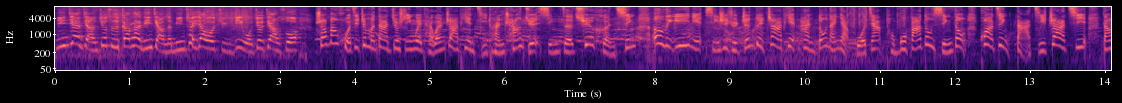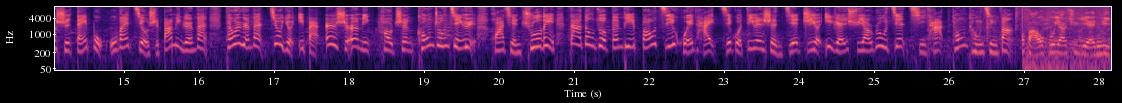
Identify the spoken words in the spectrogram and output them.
您这样讲就是刚刚您讲的民粹，要我举例我就这样说。双方火气这么大，就是因为台湾诈骗集团猖獗，刑责却很轻。二零一一年，刑事局针对诈骗和东南亚国家同步发动行动，跨境打击诈欺。当时逮捕五百九十八名人犯，台湾人犯就有一百二十二名，号称空中监狱，花钱出力，大动作分批包机回台。结果地院审结，只有一人需要入监，其他通通轻放。法务部要去严厉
